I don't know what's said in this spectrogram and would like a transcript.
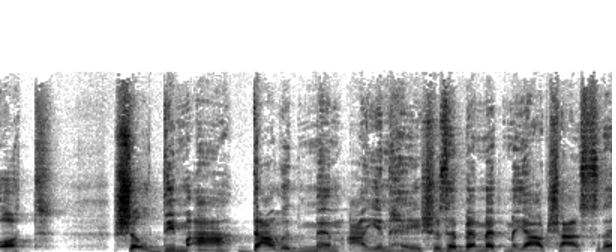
אות של דמעה, ד' מ' עין ה', שזה באמת 119,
